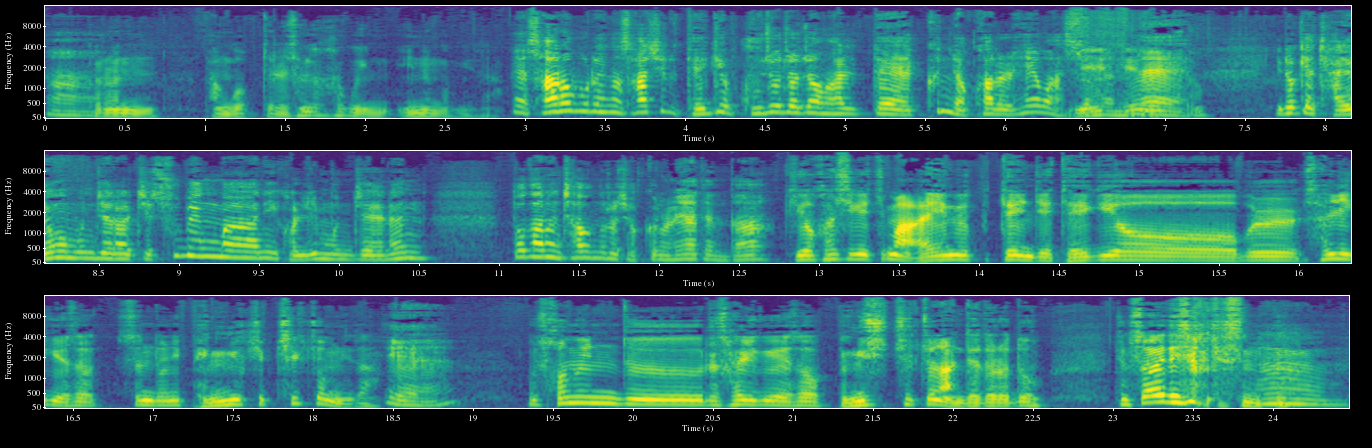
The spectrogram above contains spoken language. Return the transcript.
아. 그런 방법들을 생각하고 있, 는 겁니다. 예, 산업은행은 사실 대기업 구조 조정할 때 큰 역할을 예, 해왔었는데 해왔죠. 이렇게 자영업 문제랄지 수백만이 걸린 문제는 또 다른 차원으로 접근을 해야 된다. 기억하시겠지만 IMF 때 이제 대기업을 살리기 위해서 쓴 돈이 167조입니다. 예. 서민들을 살리기 위해서 167조는 안 되더라도 좀 써야 되지 않겠습니까? 음,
